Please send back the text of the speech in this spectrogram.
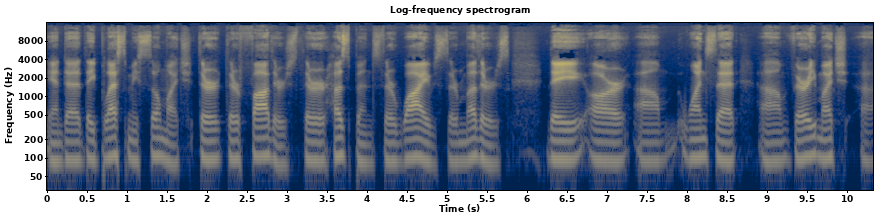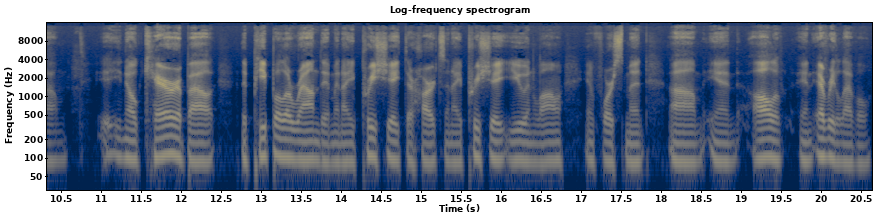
and uh, they bless me so much. They're their fathers, their husbands, their wives, their mothers. They are um, ones that um, very much um, you know care about the people around them, and I appreciate their hearts, and I appreciate you in law enforcement um, and all of in every level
